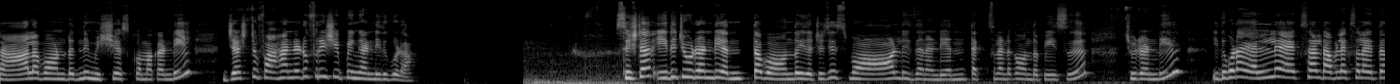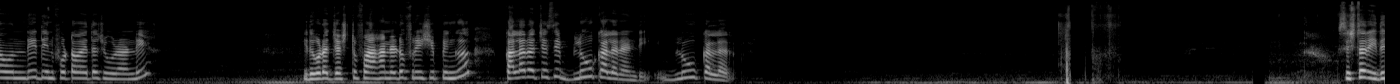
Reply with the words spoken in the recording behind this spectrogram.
చాలా బాగుంటుంది. మిస్ చేసుకోమకండి. Just five hundred free shipping అండి ఇది కూడా. సిస్టర్ ఇది చూడండి ఎంత బాగుందో. ఇది వచ్చేసి స్మాల్ డిజైన్ అండి. ఎంత ఎక్సలెంట్గా ఉందో పీస్. చూడండి. ఇది కూడా ఎల్ ఎక్సెల్ డబుల్ ఎక్సెల్ అయితే ఉంది. దీని ఫోటో అయితే చూడండి. ఇది కూడా just five hundred free shipping. Colour వచ్చేసి బ్లూ కలర్ అండి. Blue colour. సిస్టర్ ఇది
